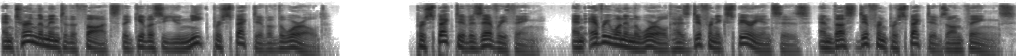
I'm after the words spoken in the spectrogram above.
and turn them into the thoughts that give us a unique perspective of the world. Perspective is everything, and everyone in the world has different experiences and thus different perspectives on things.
